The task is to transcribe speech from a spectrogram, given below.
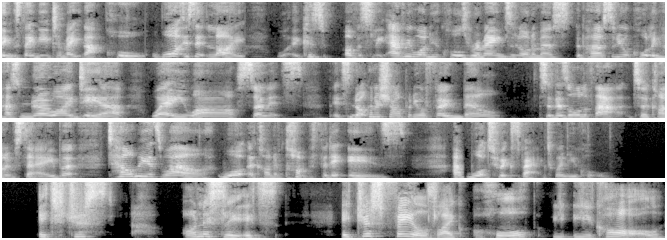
thinks they need to make that call. What is it like? Because obviously, everyone who calls remains anonymous. The person you're calling has no idea where you are, so it's it's not going to show up on your phone bill. So there's all of that to kind of say. But tell me as well what a kind of comfort it is and what to expect when you call. It's just honestly, it's it just feels like hope. You call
